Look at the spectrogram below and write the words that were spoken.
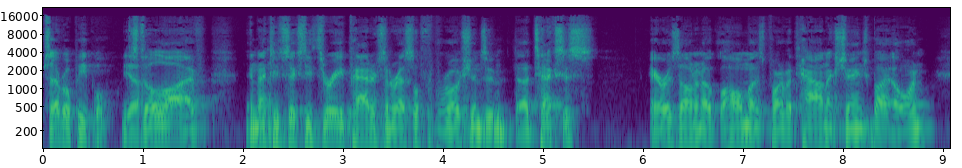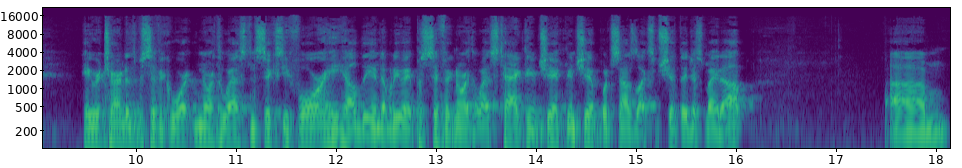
several people. Yeah. Still alive. In 1963, Patterson wrestled for promotions in uh, Texas, Arizona, and Oklahoma as part of a talent exchange by Owen. He returned to the Pacific Northwest in 64. He held the NWA Pacific Northwest Tag Team Championship, which sounds like some shit they just made up. Um,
